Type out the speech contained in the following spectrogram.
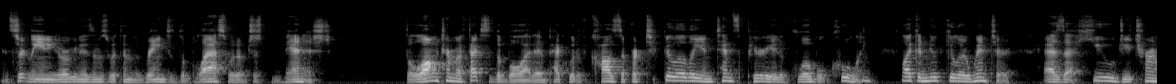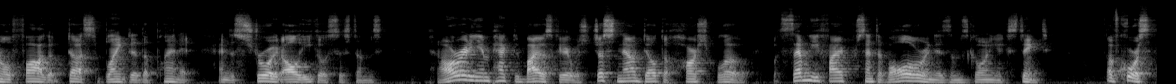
and certainly any organisms within the range of the blast would have just vanished. The long term effects of the bolide impact would have caused a particularly intense period of global cooling, like a nuclear winter, as a huge eternal fog of dust blanketed the planet and destroyed all ecosystems. An already impacted biosphere was just now dealt a harsh blow, with 75% of all organisms going extinct. Of course,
